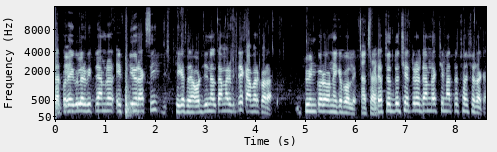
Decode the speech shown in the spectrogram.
তারপরে এগুলোর ভিতরে আমরা এফটিও রাখছি। ঠিক আছে অরিজিনাল তামার ভিতরে কভার করা। টুইন করে অনেকে বলে। আচ্ছা। এটা চোদ্দ ছিয়াত্তরের দাম রাখছি মাত্র ছয়শো টাকা।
